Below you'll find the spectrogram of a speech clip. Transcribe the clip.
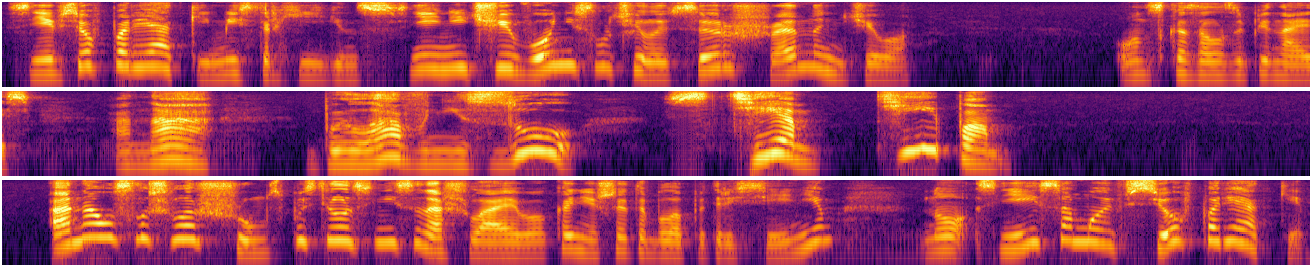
«С ней все в порядке, мистер Хиггинс. С ней ничего не случилось, совершенно ничего». Он сказал, запинаясь, «Она была внизу с тем типом!» Она услышала шум, спустилась вниз и нашла его. Конечно, это было потрясением, но с ней самой все в порядке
